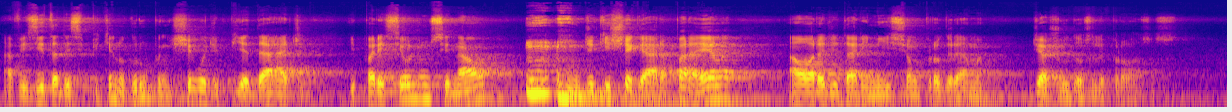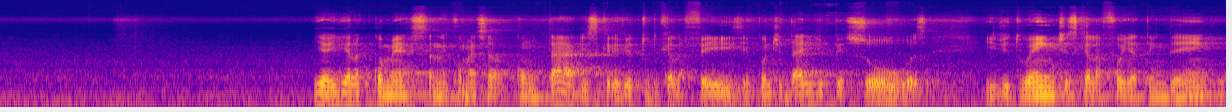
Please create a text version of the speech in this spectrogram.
A visita desse pequeno grupo encheu-a de piedade e pareceu-lhe um sinal de que chegara para ela a hora de dar início a um programa de ajuda aos leprosos. E aí ela começa, né, começa a contar, a escrever tudo que ela fez, e a quantidade de pessoas e de doentes que ela foi atendendo.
